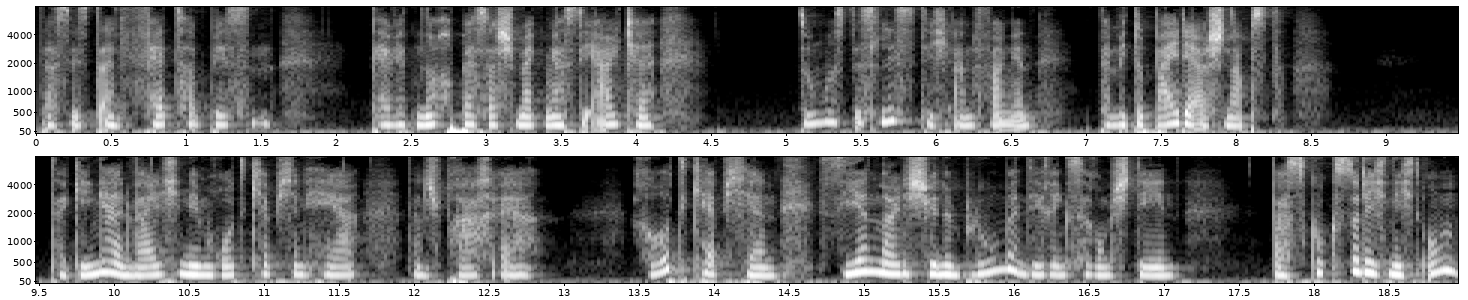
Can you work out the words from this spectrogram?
das ist ein fetter Bissen, der wird noch besser schmecken als die alte. Du musst es listig anfangen, damit du beide erschnappst. Da ging er ein Weilchen neben Rotkäppchen her, dann sprach er Rotkäppchen, sieh einmal die schönen Blumen, die ringsherum stehen. Was guckst du dich nicht um?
